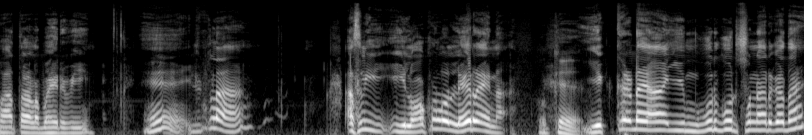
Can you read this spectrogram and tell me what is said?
పాతాళ భైరవి. ఇట్లా అసలు ఈ- లోకంలో లేరు ఆయన. ఓకే. ఇక్కడ ఈ ముగ్గురు కూర్చున్నారు కదా.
